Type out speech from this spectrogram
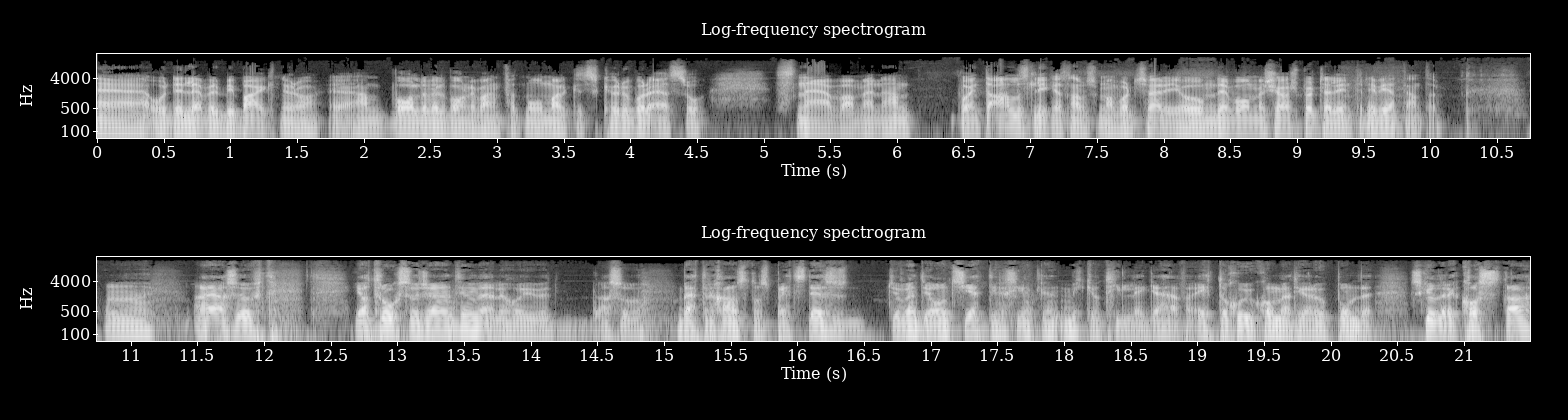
eh, och det lär väl bli bike nu då. Eh, han valde väl vanlig vagn för att Momarkens kurvor är så snäva men han var inte alls lika snabb som han varit i Sverige och om det var med körspurt eller inte det vet jag inte. Mm. Alltså, jag tror också att Giant Valley har ju ett, alltså, bättre chans att spets. Det är, jag, vet inte, jag har inte så jättemycket att tillägga här. För 1 och 7 kommer jag att göra upp om det. Skulle det kosta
